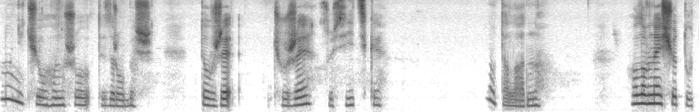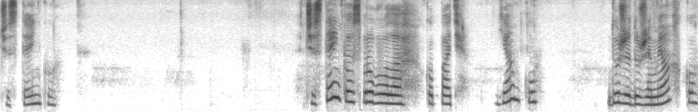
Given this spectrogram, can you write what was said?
Ну нічого, ну що ти зробиш? То вже чуже, сусідське. Ну, та ладно. Головне, що тут чистенько. Чистенько спробувала копати ямку. Дуже-дуже м'ягко.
